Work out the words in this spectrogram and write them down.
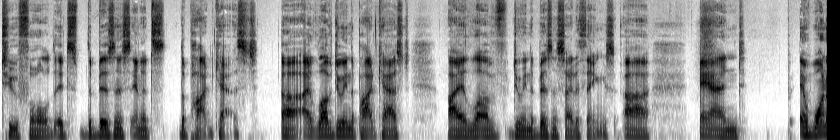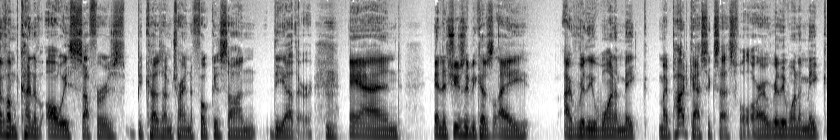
twofold. It's the business and it's the podcast. Uh, I love doing the podcast. I love doing the business side of things. Uh, and and one of them kind of always suffers because I'm trying to focus on the other. Hmm. And and it's usually because I I really want to make my podcast successful or I really want to make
